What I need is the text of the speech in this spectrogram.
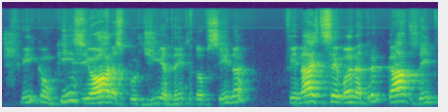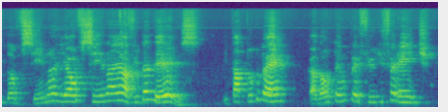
ficam 15 horas por dia dentro da oficina, finais de semana trancados dentro da oficina, e a oficina é a vida deles. E está tudo bem, cada um tem um perfil diferente.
